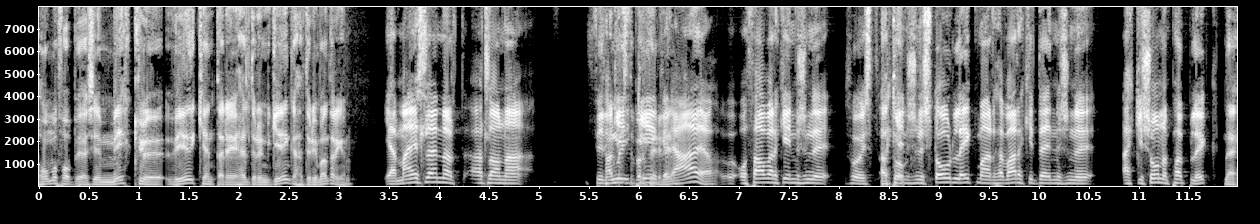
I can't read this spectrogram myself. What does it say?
homofóbía sé miklu viðkendari heldur en gýðingahættur í bandaríkjanum Já, Mæs Lennart allavega fyrir Hann lýsti bara fyrir gyðinga- Já, já, og það var ekki einu sinni Þú veist, ekki einu sinni stór leikmaður Það var ekki einu sinni, ekki svona public. Nei,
